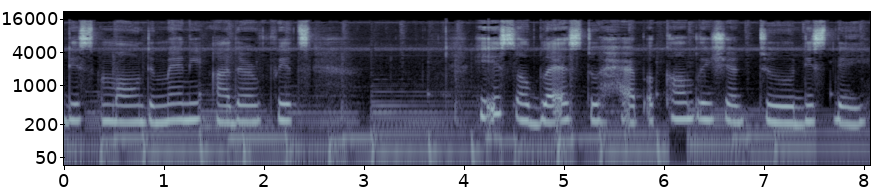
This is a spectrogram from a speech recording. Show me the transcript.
this among the many other feats he is so blessed to have accomplished to this day.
